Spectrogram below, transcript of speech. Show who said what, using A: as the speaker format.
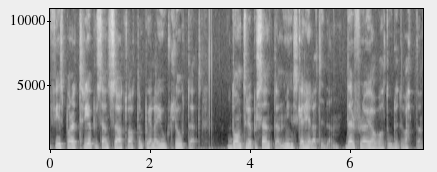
A: Det finns bara 3 sötvatten på hela jordklotet. De 3 procenten minskar hela tiden. Därför har jag valt ordet vatten.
